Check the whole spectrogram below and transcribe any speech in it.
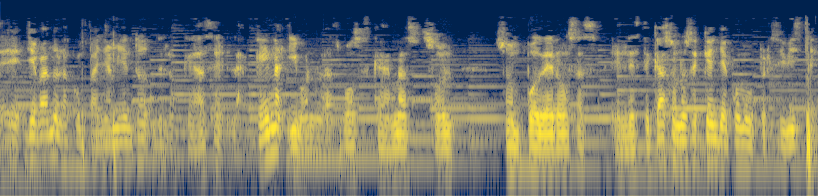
eh, llevando el acompañamiento de lo que hace la quena y bueno, las voces que además son, son poderosas en este caso. No sé, Kenya, cómo percibiste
